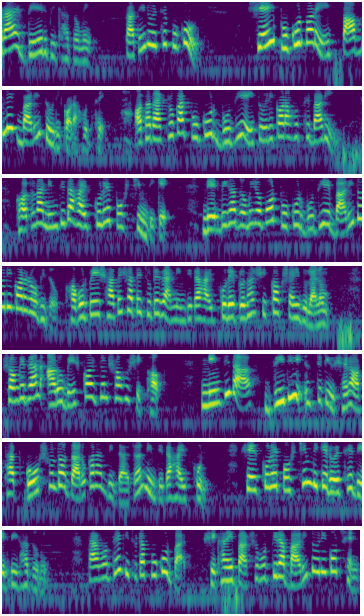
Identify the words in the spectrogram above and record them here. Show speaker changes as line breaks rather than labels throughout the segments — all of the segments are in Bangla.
প্রায় দেড় বিঘা জমি। তাতেই রয়েছে পুকুর। সেই পুকুর পাড়েই পাবলিক বাড়ি তৈরি করা হচ্ছে। অর্থাৎ এক প্রকার পুকুর বুঝিয়েই তৈরি করা হচ্ছে বাড়ি। ঘটনা নিমতিতা হাই স্কুলের পশ্চিম দিকে। দেড় বিঘা জমির ওপর পুকুর বুঝিয়ে বাড়ি তৈরি করার অভিযোগ। খবর পেয়ে সাথে সাথে ছুটে যান নিমতিতা হাই স্কুলের প্রধান শিক্ষক শাহিদুল আলম। সঙ্গে যান আরও বেশ কয়েকজন সহ শিক্ষক নিমতিতা জিডি ইনস্টিটিউশন, অর্থাৎ গৌরসুন্দর দ্বারকানাথ বিদ্যায়তন নিমতিতা হাই স্কুল। সেই স্কুলের পশ্চিম দিকে রয়েছে দেড় বিঘা জমি। তার মধ্যে কিছুটা পুকুর পাড় সেখানেই পার্শ্ববর্তীরা বাড়ি তৈরি করছেন।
